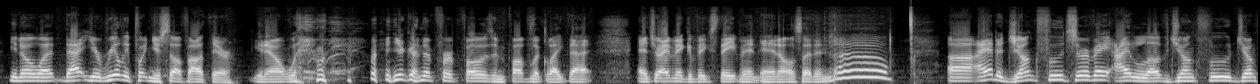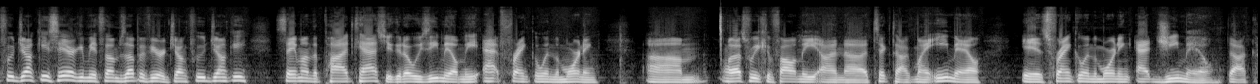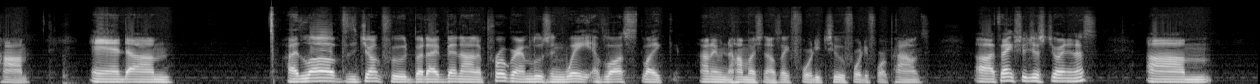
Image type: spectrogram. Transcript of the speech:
you know what? That you're really putting yourself out there. You know, when you're going to propose in public like that and try to make a big statement, and all of a sudden, no. Uh, I had a junk food survey. I love junk food. Junk food junkies here. Give me a thumbs up if you're a junk food junkie. Same on the podcast. You could always email me at Franco in the morning. Um, well, that's where you can follow me on uh, TikTok. My email is franco in the morning at gmail.com. And um, I love the junk food, but I've been on a program losing weight. I've lost like, I don't even know how much now. It's like 42, 44 pounds. Uh, thanks for just joining us. Um,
